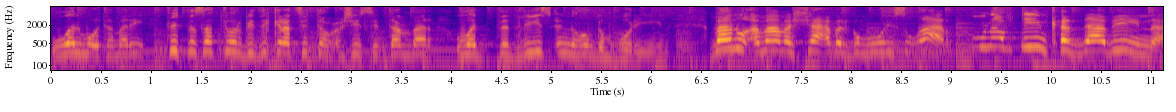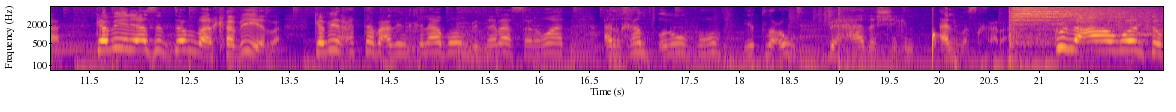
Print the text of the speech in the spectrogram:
والمؤتمري في التستر بذكرى 26 سبتمبر والتدليس إنهم جمهوريين. بانوا أمام الشعب الجمهوري صغار منافقين كذابين. كبير يا سبتمبر كبير. كبير حتى بعد انقلابهم بثلاث سنوات أرغمت أنوفهم يطلعوا بهذا الشكل المسخرة. كل عام وأنتم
